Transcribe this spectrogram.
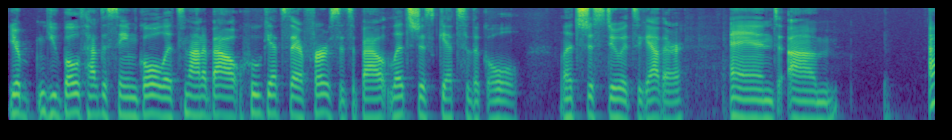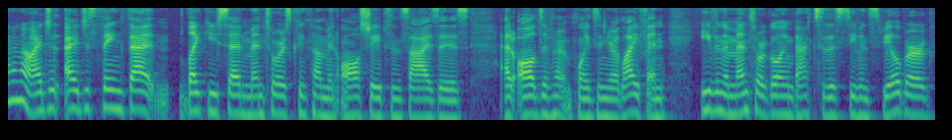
you're you both have the same goal it's not about who gets there first it's about let's just get to the goal let's just do it together and um I don't know. I just I just think that like you said mentors can come in all shapes and sizes at all different points in your life and even the mentor going back to the Steven Spielberg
